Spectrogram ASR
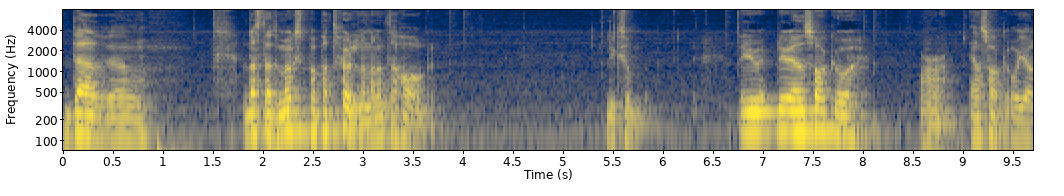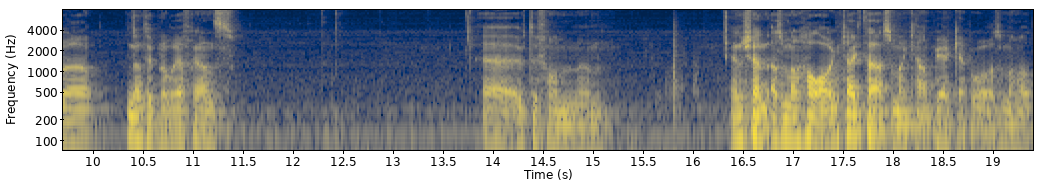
Där, ehm, där stöter man också på patrull när man inte har liksom det är ju det är ju en sak att en sak att göra den typen av referens eh, utifrån ehm, en känd, alltså man har en karaktär som man kan peka på och som man har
